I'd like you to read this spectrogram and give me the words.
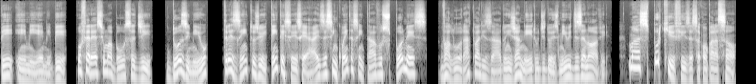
PMMB, oferece uma bolsa de R$ 12.386,50 por mês, valor atualizado em janeiro de 2019. Mas por que fiz essa comparação?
